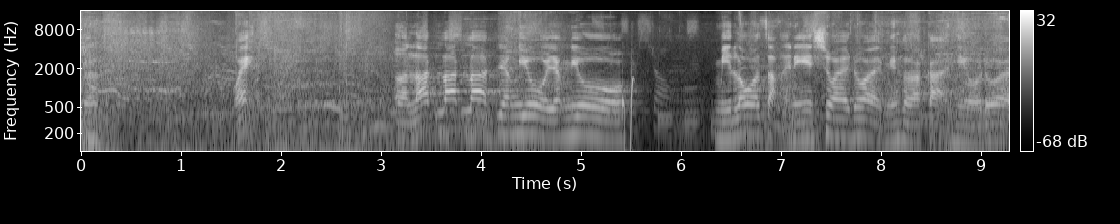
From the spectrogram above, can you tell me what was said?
เออเว้ย เออลอดลอดลอดยังอยู่ยังอยู่ Stones. มีโล่จากอันนี้ช่วยด้วย มีโซลากาฮิลด้วย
